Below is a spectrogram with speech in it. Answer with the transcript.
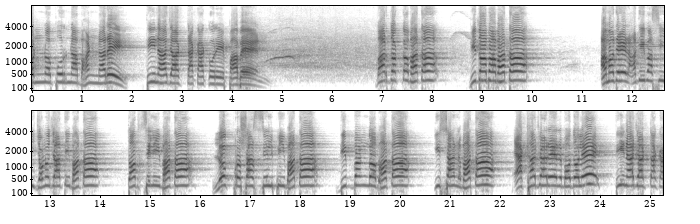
অন্নপূর্ণা ভান্ডারে তিন হাজার টাকা করে পাবেন। বার্ধক্য ভাতা, বিধবা ভাতা, আমাদের আদিবাসী জনজাতি ভাতা, তফসিলি ভাতা লোক প্রসাদ শিল্পী ভাতা, দিব্যাঙ্গ ভাতা, কিষাণ ভাতা, এক হাজারের বদলে তিন হাজার টাকা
